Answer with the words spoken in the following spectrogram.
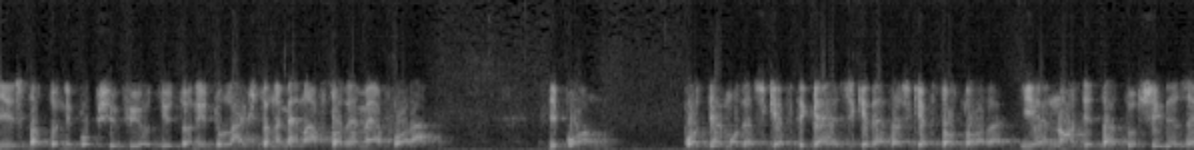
λίστα των υποψηφιωτήτων ή τουλάχιστον εμένα αυτό δεν με αφορά. Λοιπόν, ποτέ μου δεν σκέφτηκα έτσι και δεν θα σκεφτώ τώρα. Η ενότητα του ΣΥΡΙΖΑ,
